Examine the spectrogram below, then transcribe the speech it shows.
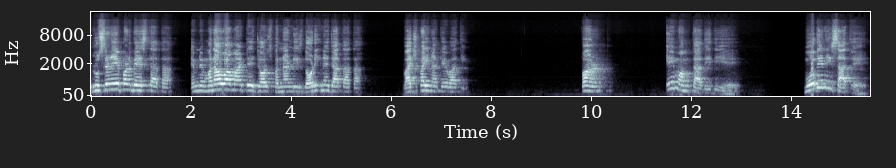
રૂસણે પણ બેસતા હતા. એમને મનાવવા માટે જોર્જ ફર્નાન્ડીસ દોડીને જાતા હતા. વાજપેયીના કહેવાથી. પણ એ મમતા દીદીએ મોદીની સાથે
